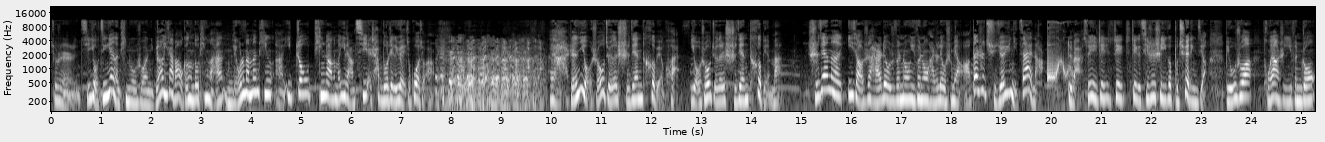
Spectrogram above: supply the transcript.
就是其实有经验的听众说，你不要一下把我更的都听完，你留着慢慢听啊，一周听上那么一两期，差不多这个月也就过去了啊。哎呀，人有时候觉得时间特别快，有时候觉得时间特别慢。时间呢，一小时还是六十分钟，一分钟还是六十秒啊？但是取决于你在哪儿，对吧？所以这这这个其实是一个不确定性。比如说，同样是一分钟，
